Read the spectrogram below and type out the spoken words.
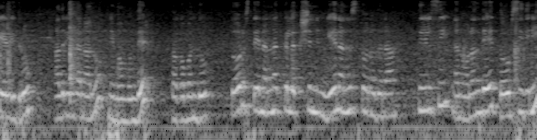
ಕೇಳಿದರು. ಅದರಿಂದ ನಾನು ನಿಮ್ಮ ಮುಂದೆ ತಗೊಬಂದು ತೋರಿಸ್ದೆ ನನ್ನ ಕಲೆಕ್ಷನ್ ನಿಮ್ಗೆ ಏನು ಅನ್ನಿಸ್ತು ಅನ್ನೋದನ್ನು ತಿಳಿಸಿ, ನಾನು ಒಂದೊಂದೇ ತೋರಿಸಿದ್ದೀನಿ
